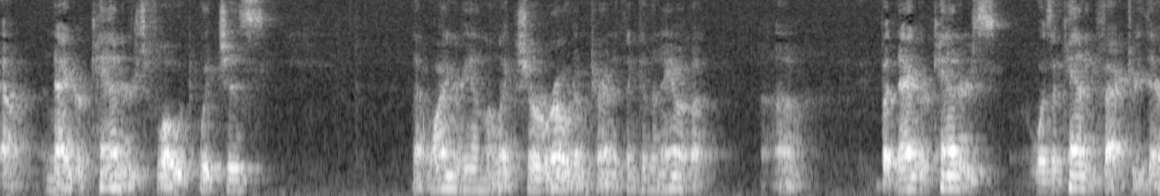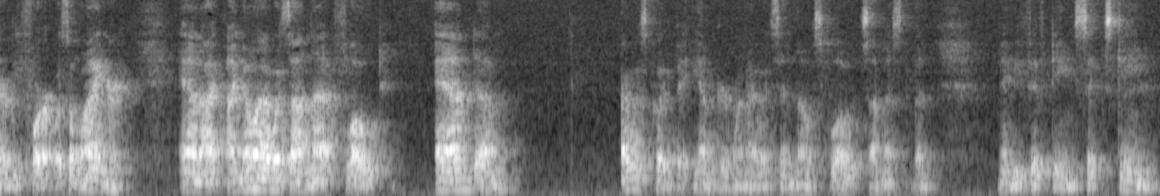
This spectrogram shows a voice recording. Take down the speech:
uh, Niagara Canners float, which is that winery on the Lakeshore Road. I'm trying to think of the name of it. Um, but Niagara Canners was a canning factory there before it was a winery. And I, I know I was on that float. And um, I was quite a bit younger when I was in those floats. I must have been maybe 15, 16.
